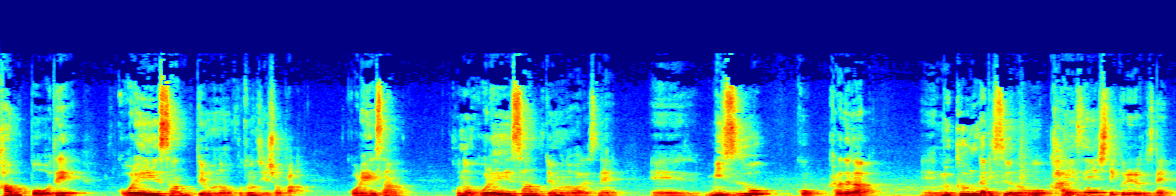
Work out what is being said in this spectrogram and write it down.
漢方で五苓散というものをご存知でしょうか？五苓散。この五苓散というものはですね、えー、水をこう体が、えむくんだりするのを改善してくれるんですね。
